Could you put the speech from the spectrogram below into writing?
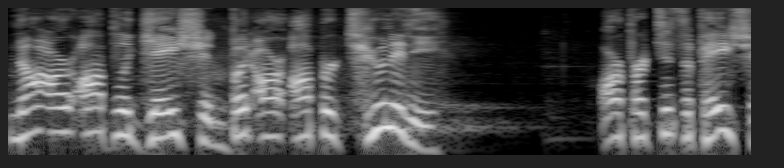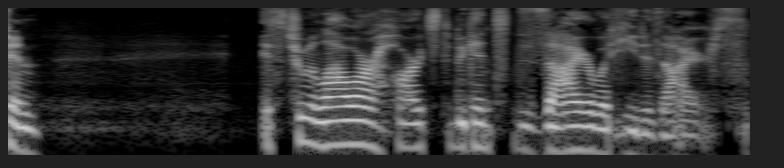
not our obligation, but our opportunity, our participation is to allow our hearts to begin to desire what he desires.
